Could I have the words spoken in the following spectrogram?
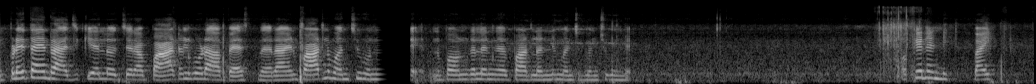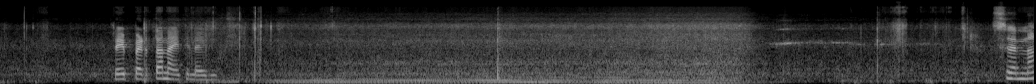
ఎప్పుడైతే ఆయన రాజకీయాల్లో వచ్చారో ఆ పాటలు కూడా ఆపేస్తున్నారు. ఆయన పాటలు మంచిగా ఉండే. పవన్ కళ్యాణ్ గారి పాటలు అన్నీ మంచి మంచిగా ఉండే. ఓకేనండి బాయ్. రేపు పెడతాను అయితే లైవ్ సరేనా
